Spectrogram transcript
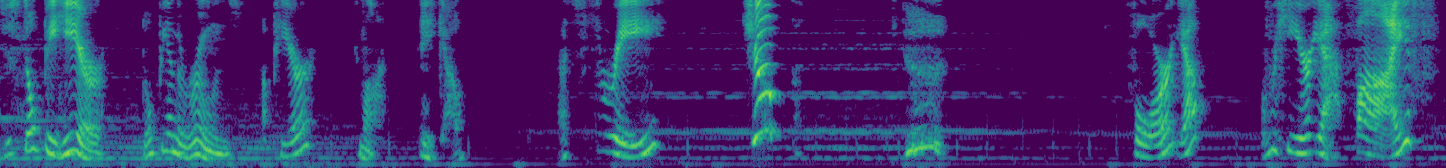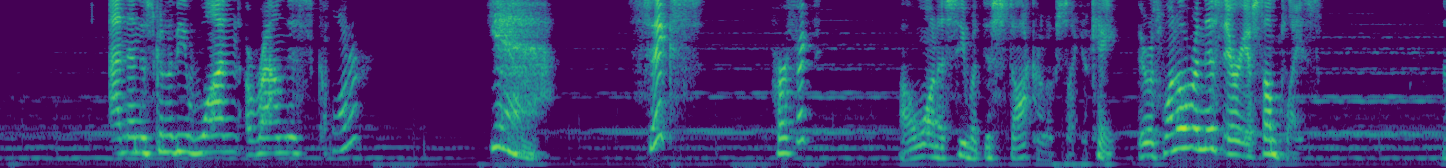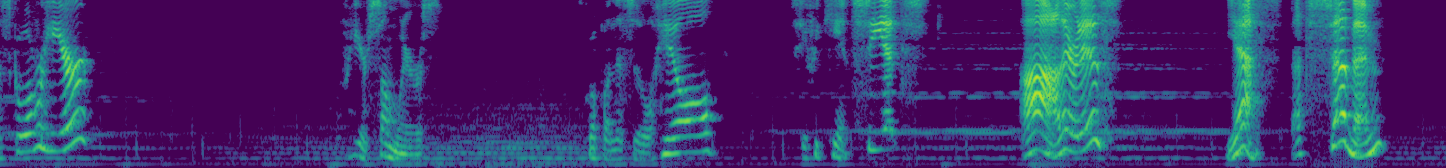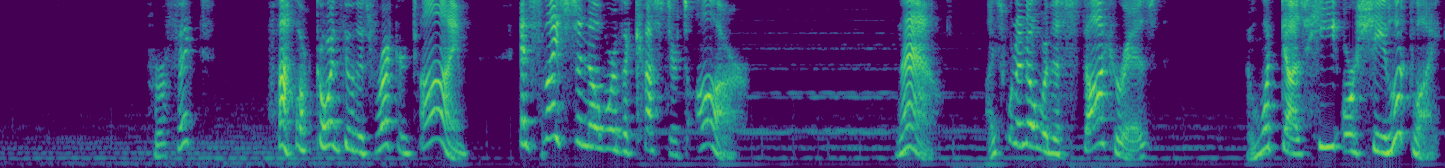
Just don't be here. Don't be in the ruins. Up here? Come on. There you go. That's three. Jump! Four, yep. Over here, yeah, five. And then there's gonna be one around this corner. Yeah. Six. Perfect. I want to see what this stalker looks like. Okay, there was one over in this area someplace. Let's go over here. Here somewheres. Let's go up on this little hill. See if we can't see it. Ah, there it is. Yes, that's seven. Perfect. Wow, we're going through this record time. It's nice to know where the custards are. Now, I just want to know where the stalker is, and what does he or she look like?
